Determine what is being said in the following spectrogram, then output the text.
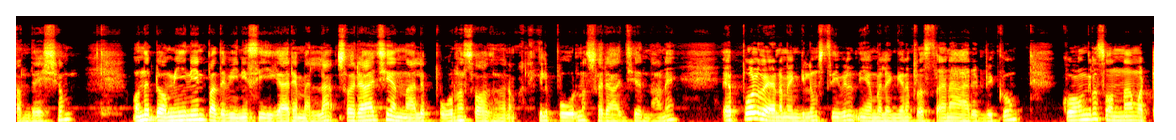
സന്ദേശം ഒന്ന് ഡൊമീനിയൻ പദവി ഇനി സ്വീകാര്യമല്ല. സ്വരാജ് എന്നാൽ പൂർണ സ്വാതന്ത്ര്യം അല്ലെങ്കിൽ പൂർണ സ്വരാജ് എന്നാണ്. എപ്പോൾ വേണമെങ്കിലും സിവിൽ നിയമലംഘന പ്രസ്ഥാനം ആരംഭിക്കും. കോൺഗ്രസ് ഒന്നാം വട്ട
